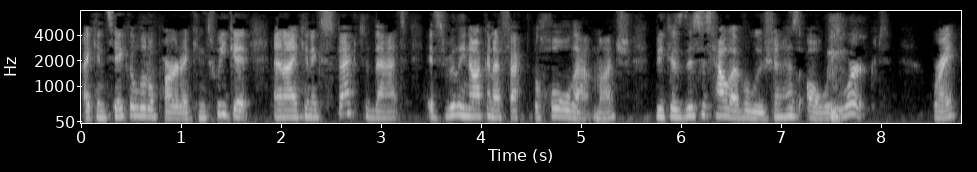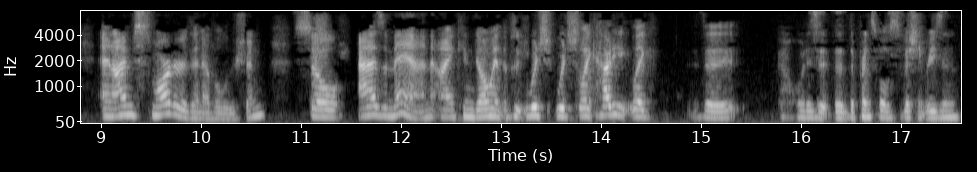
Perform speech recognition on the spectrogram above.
I can take a little part, I can tweak it, and I can expect that it's really not going to affect the whole that much because this is how evolution has always worked. Right? And I'm smarter than evolution. So as a man, I can go in, which, which like, how do you, like, the, what is it? The, the principle of sufficient reason?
